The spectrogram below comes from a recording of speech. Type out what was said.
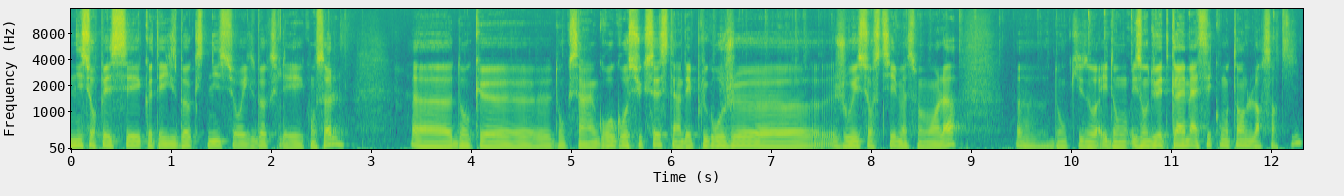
ni sur PC côté Xbox, ni sur Xbox les consoles. Euh, donc euh, donc c'est un gros gros succès. C'était un des plus gros jeux euh, joués sur Steam à ce moment-là. donc ils ont, ils ont, dû être quand même assez contents de leur sortie.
